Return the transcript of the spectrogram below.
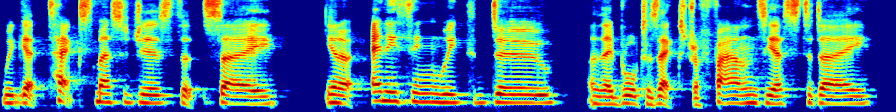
We get text messages that say you know anything we could do. And they brought us extra fans yesterday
